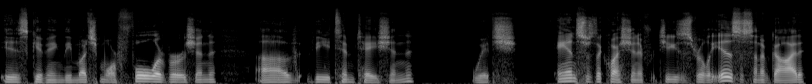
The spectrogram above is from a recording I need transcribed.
is giving the much more fuller version of the temptation, which answers the question if Jesus really is the Son of God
